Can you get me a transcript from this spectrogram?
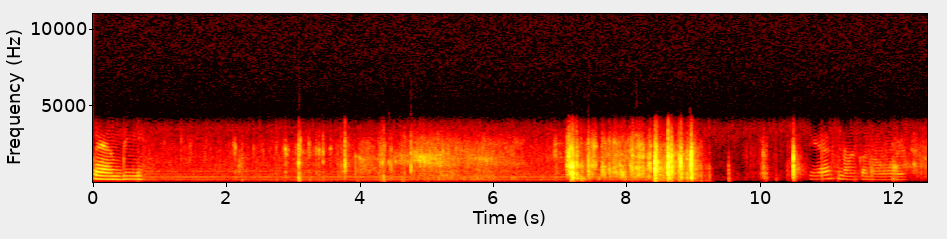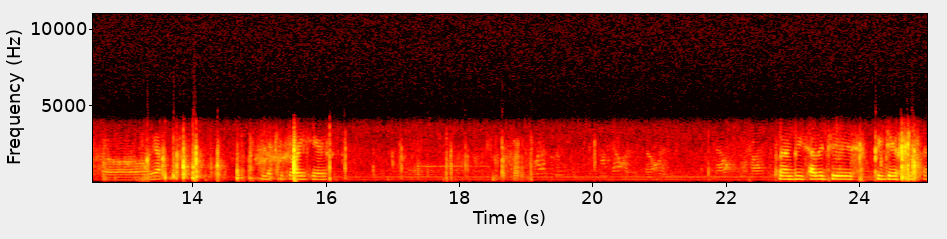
Plan B. Yeah, it's not gonna work. So yeah, I'm gonna keep it right here. Plan B Savages, PJ uh,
